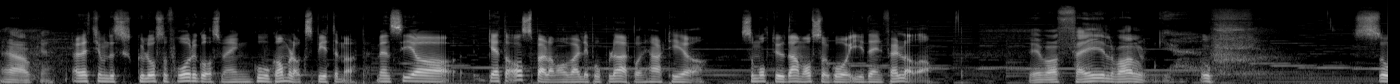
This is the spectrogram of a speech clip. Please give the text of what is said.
Ja, OK. Jeg vet ikke om det skulle også foregå som en god gammeldags beat em up, men siden GTA-spillene var veldig populære på denne tida, så måtte jo de også gå i den fella, da. Det var feil valg. Uff. Så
